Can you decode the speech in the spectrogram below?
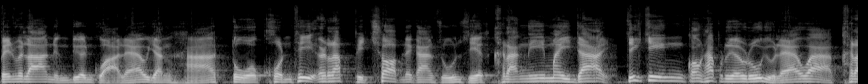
เป็นเวลาหนึ่งเดือนกว่าแล้วยังหาตัวคนที่รับผิดชอบในการสูญเสียครั้งนี้ไม่ได้ จริงๆ กองทัพเรือรู้อยู่แล้วว่า ใคร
